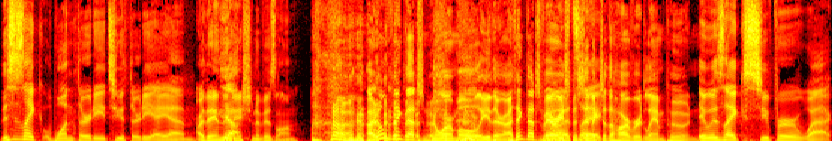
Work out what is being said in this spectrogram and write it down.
this is like 1.30, 2.30 a.m. Are they in the Yeah. Nation of Islam? I don't think that's normal either. I think that's very No, it's specific like- to the Harvard Lampoon. It was like super whack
